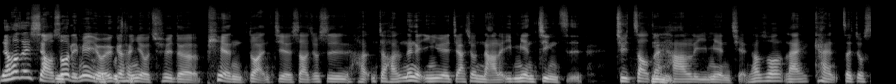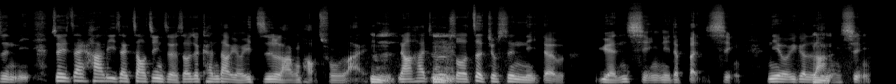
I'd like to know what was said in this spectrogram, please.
然后在小说里面有一个很有趣的片段介绍，就是很好像那个音乐家就拿了一面镜子去照在哈利面前，他说：“来看，这就是你。”所以在哈利在照镜子的时候，就看到有一只狼跑出来。嗯，然后他就是说：“这就是你的原型，你的本性，你有一个狼性。”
